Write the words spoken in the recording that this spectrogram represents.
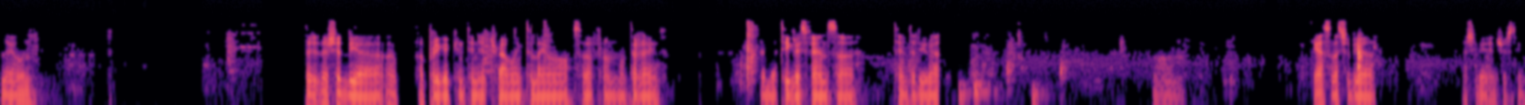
Leon. There, there should be a, a, a pretty good contingent traveling to Leon also from Monterrey. And the Tigres fans uh, tend to do that. Um, yeah, so that should be a that should be an interesting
